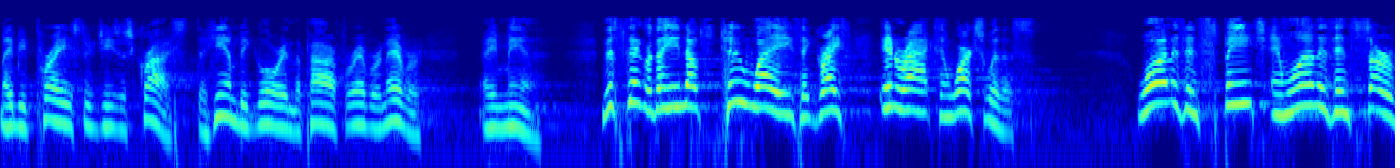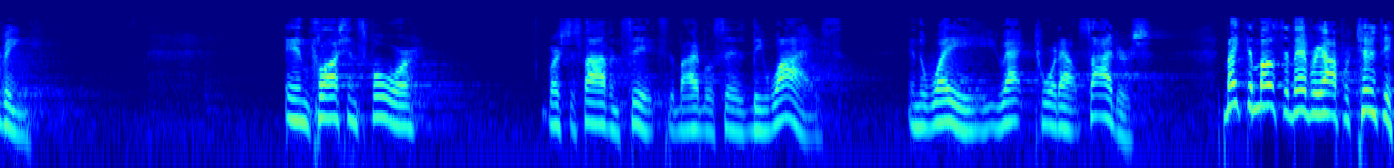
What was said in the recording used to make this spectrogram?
may be praised through Jesus Christ. To him be glory and the power forever and ever. Amen. This particular thing, he notes two ways that grace interacts and works with us. One is in speech and one is in serving. In Colossians 4, verses 5 and 6, the Bible says, Be wise in the way you act toward outsiders Make the most of every opportunity.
